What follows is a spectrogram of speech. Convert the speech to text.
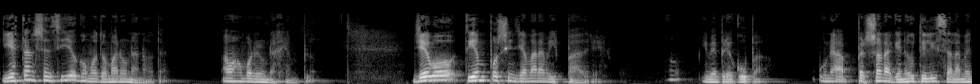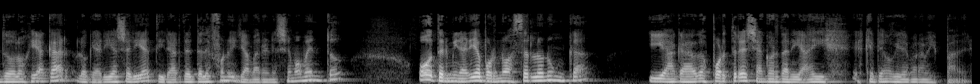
Y es tan sencillo como tomar una nota. Vamos a poner un ejemplo. Llevo tiempo sin llamar a mis padres y me preocupa. Una persona que no utiliza la metodología CAR lo que haría sería tirar de teléfono y llamar en ese momento o terminaría por no hacerlo nunca y a cada dos por tres se acordaría, ay, es que tengo que llamar a mis padres.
